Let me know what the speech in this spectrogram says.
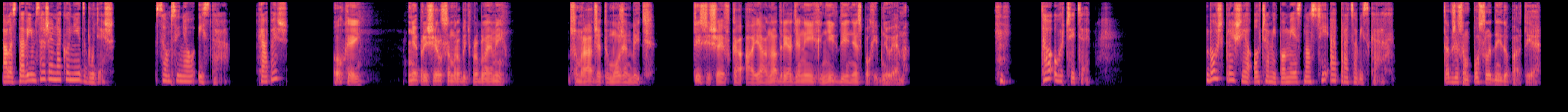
ale stavím sa, že nakoniec budeš. Som si ňou istá. Chápeš? OK, Neprišiel som robiť problémy. Som rád, že tu môžem byť. Ty si šéfka a ja nadriadených nikdy nespochybňujem. To určite. Bož prešiel očami po miestnosti a pracoviskách. Takže som posledný do partie.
